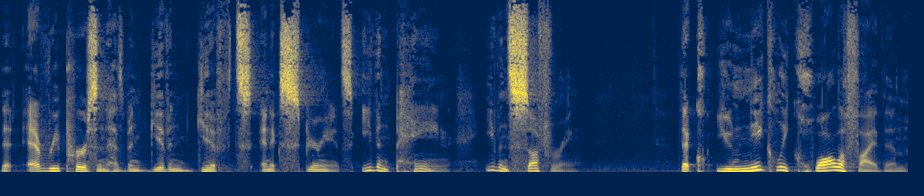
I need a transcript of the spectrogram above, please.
That every person has been given gifts and experience, even pain, even suffering, that uniquely qualify them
